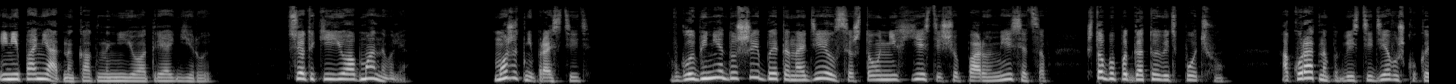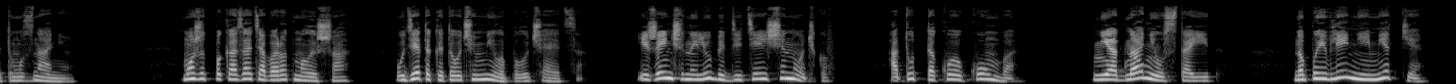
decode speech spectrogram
и непонятно, как на нее отреагирует. Все-таки ее обманывали. Может, не простить. В глубине души Бета надеялся, что у них есть еще пару месяцев, чтобы подготовить почву, аккуратно подвести девушку к этому знанию. Может, показать оборот малыша. У деток это очень мило получается. И женщины любят детей и щеночков. А тут такое комбо. Ни одна не устоит. Но появление метки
